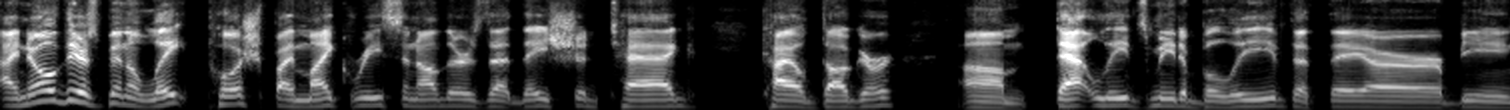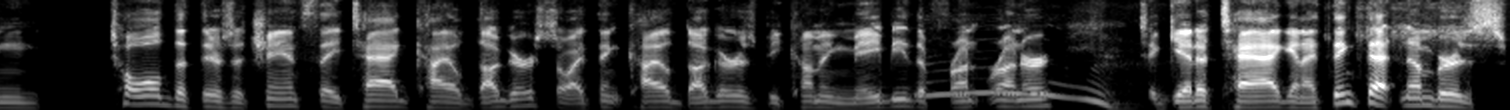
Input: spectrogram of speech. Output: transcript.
I know there's been a late push by Mike Reiss and others that they should tag Kyle Dugger. Um, that leads me to believe that they are being told that there's a chance they tag Kyle Dugger. So I think Kyle Dugger is becoming maybe the front runner Mm. to get a tag, and I think that number's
